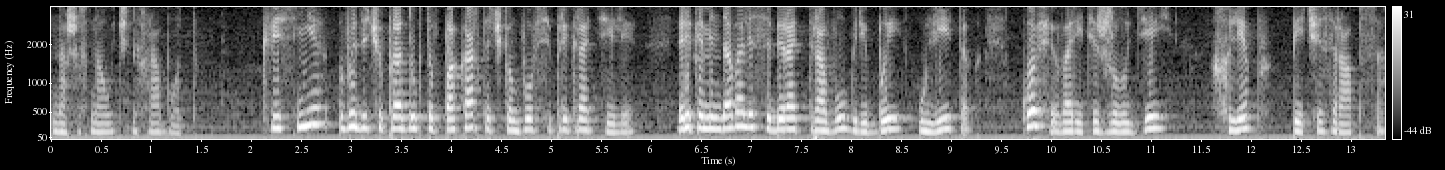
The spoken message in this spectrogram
наших научных работ. К весне выдачу продуктов по карточкам вовсе прекратили. Рекомендовали собирать траву, грибы, улиток, кофе варить из желудей, хлеб печь из рапса.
